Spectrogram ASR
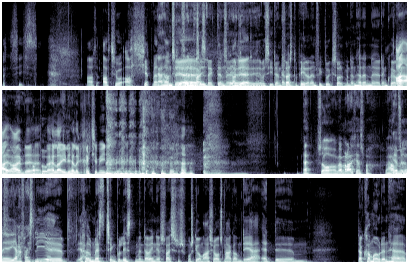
Præcis. Optur. Åh, oh, shit, mand. Ja, han det er- Det er faktisk rigtigt. Den, Den skal øh, jeg se. jeg vil sige, den Ja. første Peter, den fik du ikke solgt, men den her, den, øh, den kunne jeg Ej, godt ej, ej, øh, men det hoppe er, på. var heller, egentlig heller ikke rigtig sige. Ja, så hvad med dig, Kasper? Hvad har du Jamen, øh, jeg har faktisk lige... Øh, jeg har jo en masse ting på listen, men der er jo en, jeg faktisk synes måske var meget sjovt at snakke om, det er, at øh, der kommer jo den her...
